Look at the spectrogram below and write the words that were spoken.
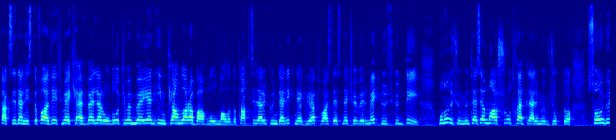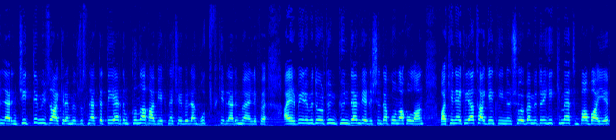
Taksidən istifadə etmək əvvəllər olduğu kimi müəyyən imkanlara bağlı olmalıdır. Taksiləri gündəlik nəqliyyat vasitəsinə çevirmək düzgün deyil. Bunun üçün müntəzəm marşrut xətləri mövcuddur. Son günlərin ciddi müzakirə mövzusunu hətta deyərdim qınaq obyektinə çevrilən bu fikirlərin müəllifi ARB 24-ün gündəm verilişində qonaq olan Bakı Nəqliyyat Agentliyinin şöbə müdiri Hikmət Babayev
